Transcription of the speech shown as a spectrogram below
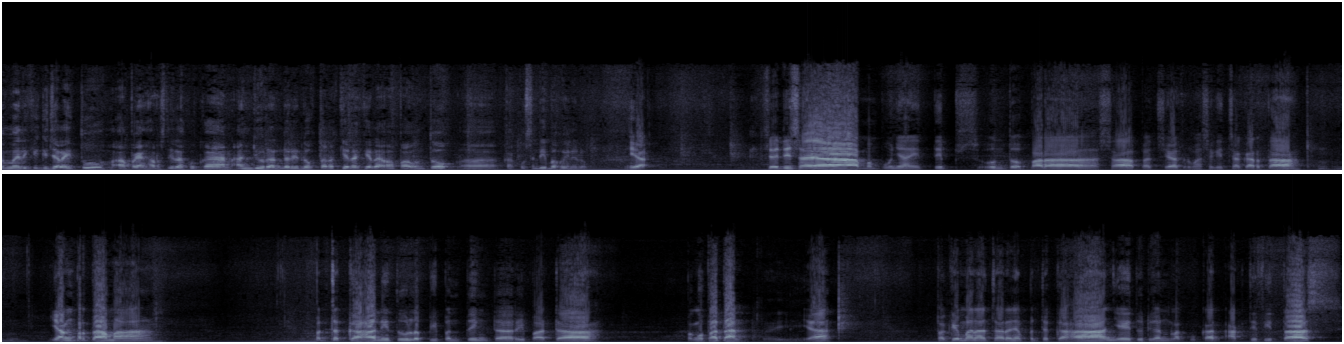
memiliki gejala itu apa yang harus dilakukan anjuran dari dokter kira-kira apa untuk eh, kaku sendi bahu ini dok Ya. Jadi saya mempunyai tips untuk para sahabat sehat Rumah Sakit Jakarta. Yang pertama, pencegahan itu lebih penting daripada pengobatan. Baik. Ya. Bagaimana caranya pencegahan? Yaitu dengan melakukan aktivitas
